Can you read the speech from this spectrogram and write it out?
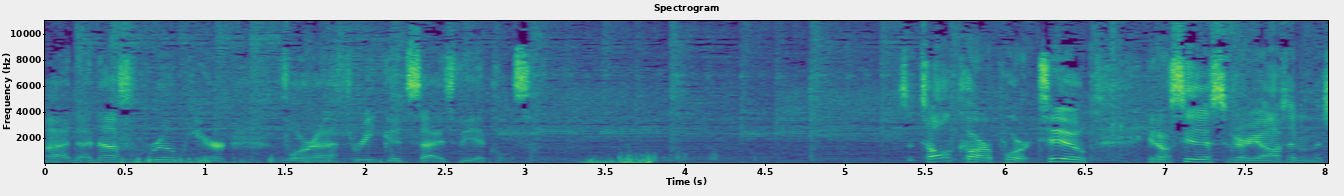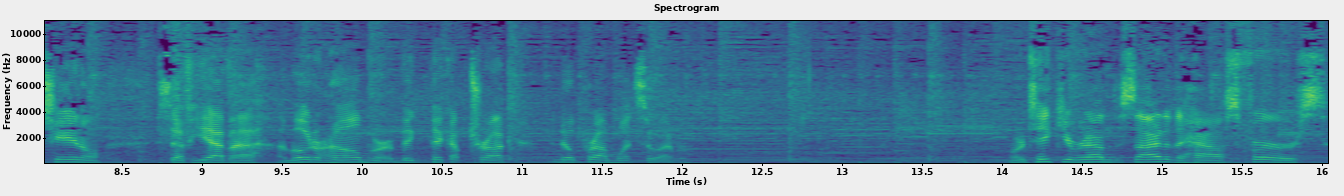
uh, enough room here for uh, three good sized vehicles. Tall carport too. You don't see this very often on the channel. So if you have a, a motorhome or a big pickup truck, no problem whatsoever. We're gonna take you around the side of the house first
